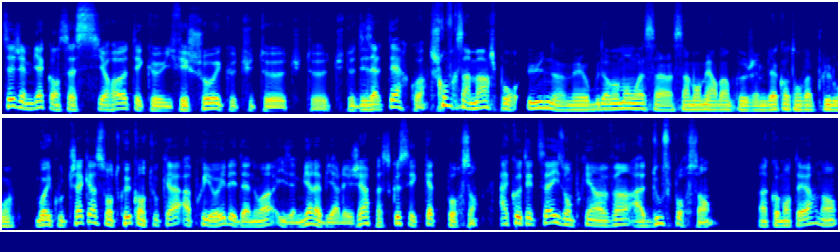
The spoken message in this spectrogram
Tu sais, j'aime bien quand ça se sirote et qu'il fait chaud et que tu te, tu te, tu te désaltères, quoi. Je trouve que ça marche pour une, mais au bout d'un moment, moi, ça, ça m'emmerde un peu. J'aime bien quand on va plus loin. Bon, écoute, chacun son truc. En tout cas, a priori, les Danois, ils aiment bien la bière légère parce que c'est 4%. À côté de ça, ils ont pris un vin à 12%. Un commentaire, non?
